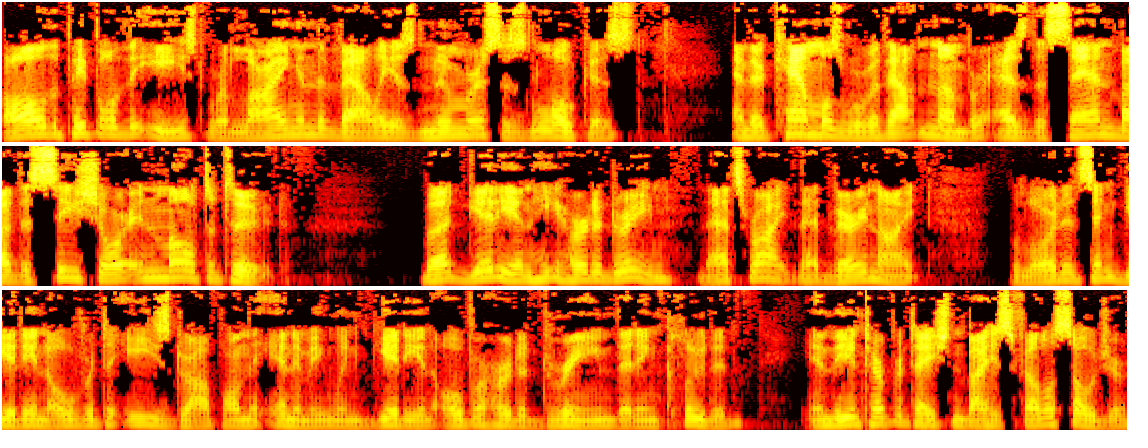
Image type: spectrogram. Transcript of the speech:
all the people of the east, were lying in the valley as numerous as locusts, and their camels were without number as the sand by the seashore in multitude. But Gideon, he heard a dream. That's right, that very night. The Lord had sent Gideon over to eavesdrop on the enemy when Gideon overheard a dream that included in the interpretation by his fellow soldier,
